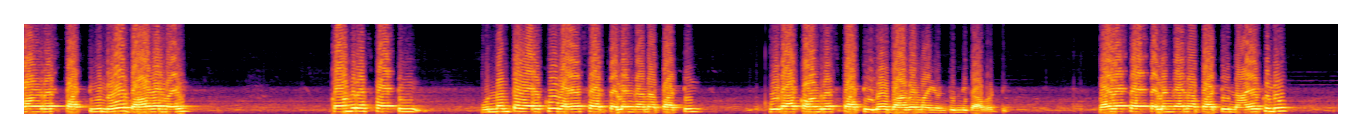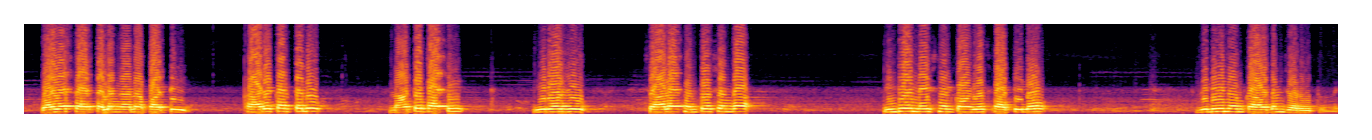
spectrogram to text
కాంగ్రెస్ పార్టీలో భాగమై కాంగ్రెస్ పార్టీ ఉన్నంత వరకు వైఎస్ఆర్ తెలంగాణ పార్టీ కూడా కాంగ్రెస్ పార్టీలో భాగమై ఉంటుంది కాబట్టి. వైఎస్ఆర్ తెలంగాణ పార్టీ నాయకులు వైఎస్ఆర్ తెలంగాణ పార్టీ కార్యకర్తలు నాతో పాటు ఈరోజు చాలా సంతోషంగా ఇండియన్ నేషనల్ కాంగ్రెస్ పార్టీలో విలీనం కావడం జరుగుతుంది.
